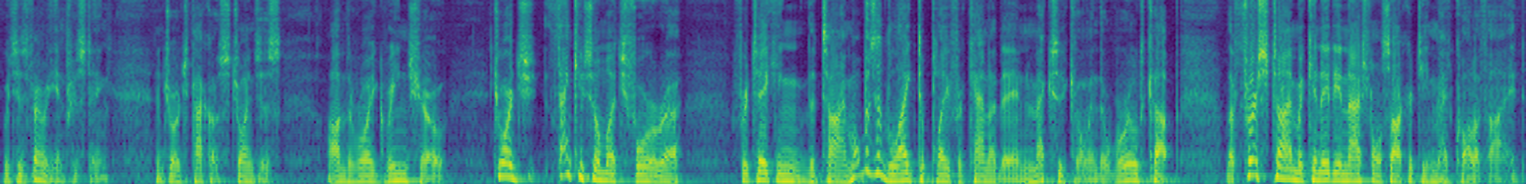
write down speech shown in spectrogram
which is very interesting. And George Pakos joins us on the Roy Green Show. George, thank you so much for uh, for taking the time. What was it like to play for Canada in Mexico in the World Cup, the first time a Canadian national soccer team had qualified?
